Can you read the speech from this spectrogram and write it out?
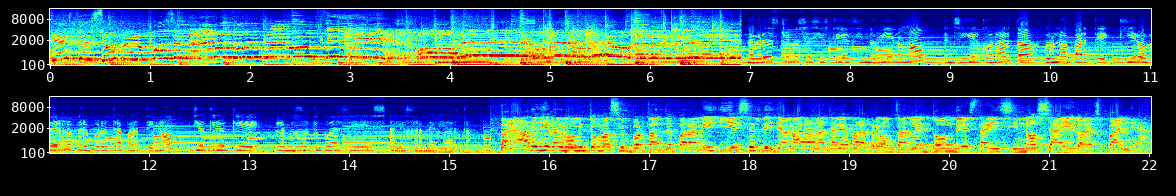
¡Que esto es súper lujoso! ¡Tenemos un! ¡Olé, olé, olé! La verdad es que sé si estoy haciendo bien o no en seguir con Arta. Por una parte quiero verlo, pero por otra parte no. Yo creo que lo mejor que puedo hacer es alejarme de Arta. Vale, ahora llega el momento más importante para mí y es el de llamar a Natalia para preguntarle dónde está y si no se ha ido a España.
